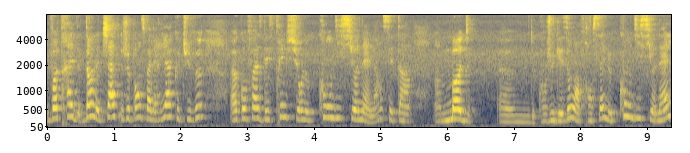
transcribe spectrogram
votre aide dans le chat, je pense, Valéria, que tu veux euh, qu'on fasse des streams sur le conditionnel. Hein. C'est un, mode euh, de conjugaison en français, le conditionnel.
